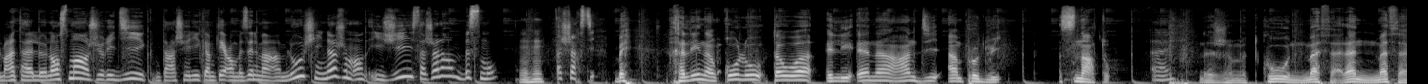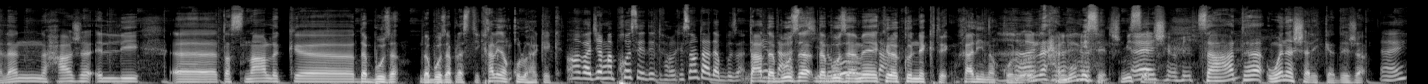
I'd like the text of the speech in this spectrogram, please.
معناتها le lancement juridique نتاع الشركة نتاعو مازال ما عملوش ينجم يجي يسجلهم باسمه. الشخصي به خلينا نقولوا توا اللي أنا عندي un produit صنعته أي. نجم تكون مثلا مثلا حاجة اللي آه تصنع لك آه دبوزه دبوزه بلاستيك خلينا نقولوا هكاك va dire un procédé de fabrication تاع دبوزه تاع دبوزه دبوزه ماكله connectée خلينا نقولوا. نحلموا ما يسالش ما يسالش أي، oui. ساعتها وأنا شركه déjà اي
